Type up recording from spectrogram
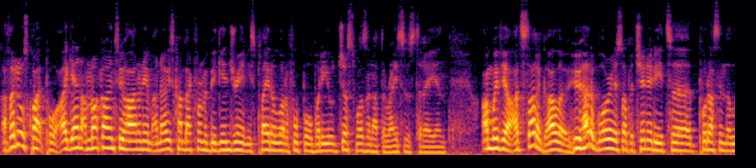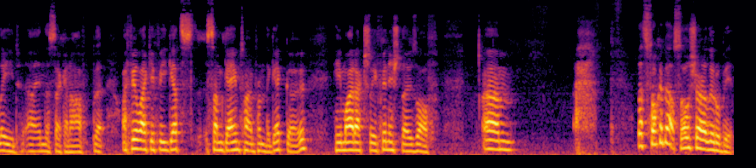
I thought it was quite poor. Again, I'm not going too hard on him. I know he's come back from a big injury and he's played a lot of football, but he just wasn't at the races today. And I'm with you. I'd start Ighalo, who had a glorious opportunity to put us in the lead uh, in the second half. But I feel like if he gets some game time from the get go, he might actually finish those off. Um, let's talk about Solskjaer a little bit.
